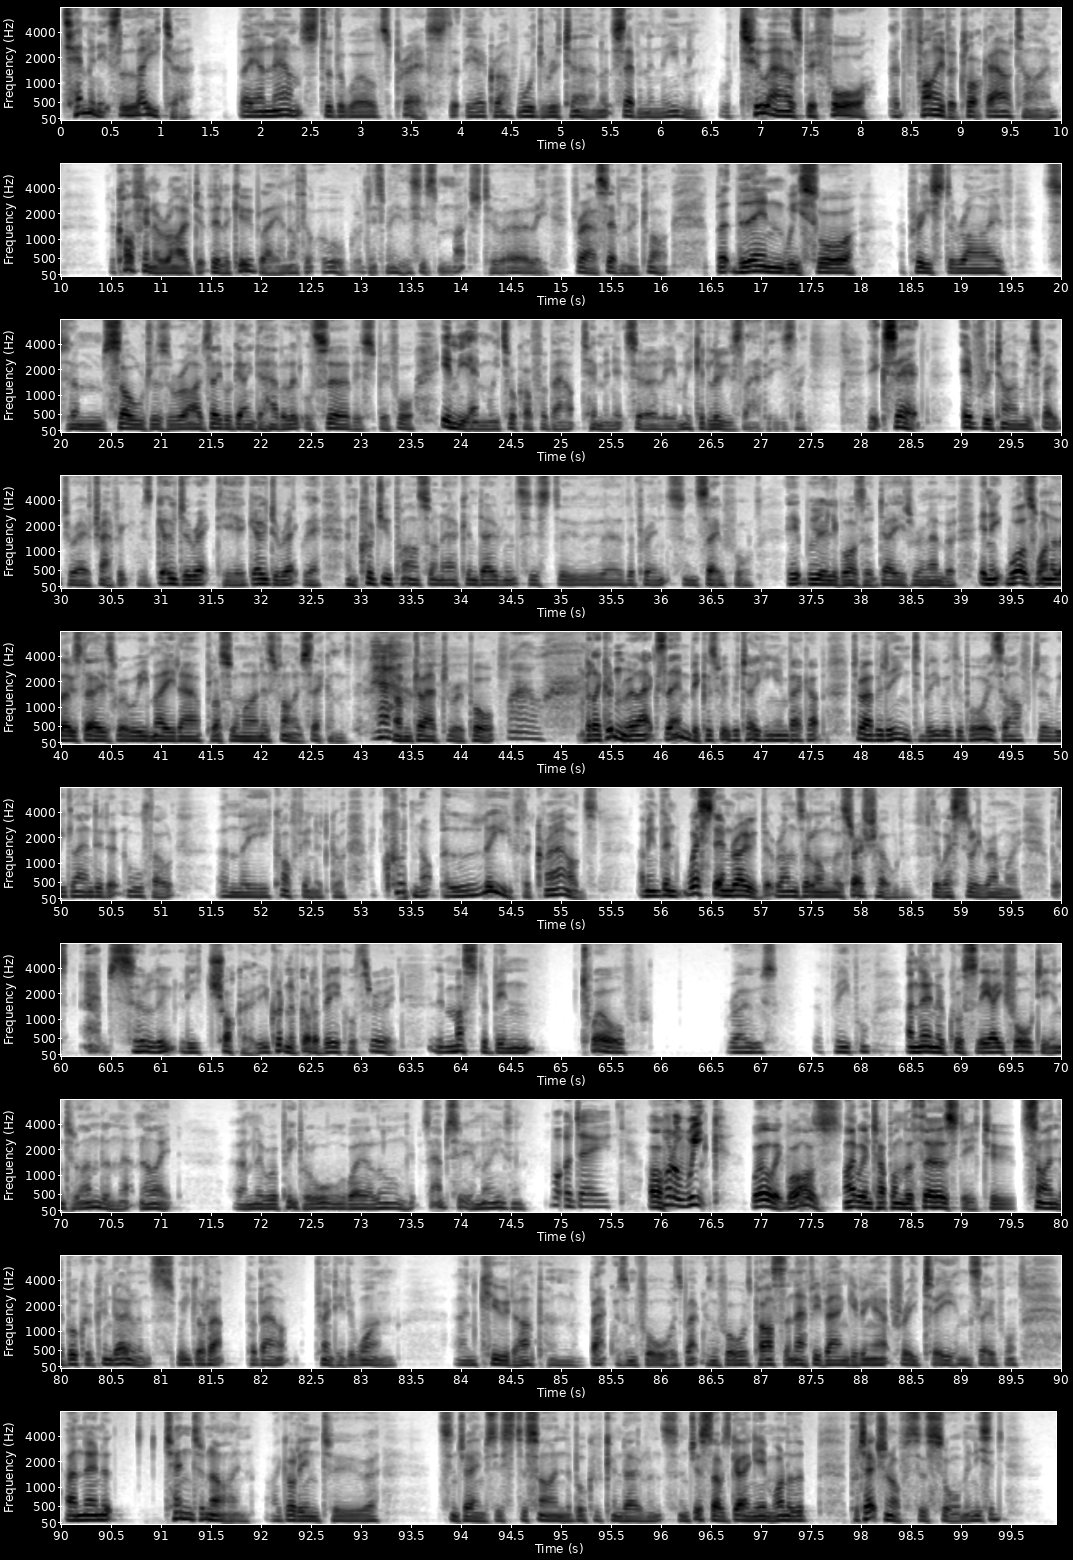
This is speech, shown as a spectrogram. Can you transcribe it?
Ten minutes later, they announced to the world's press that the aircraft would return at seven in the evening. Two hours before, at five o'clock our time, the coffin arrived at Villacoublay, and I thought, oh, goodness me, this is much too early for our seven o'clock. But then we saw a priest arrive, some soldiers arrived. They were going to have a little service before. In the end, we took off about 10 minutes early, and we could lose that easily. Except every time we spoke to air traffic, it was go direct here, go direct there, and could you pass on our condolences to uh, the prince and so forth. It really was a day to remember. And it was one of those days where we made our plus or minus five seconds. I'm glad to report. Wow. But I couldn't relax then because we were taking him back up to Aberdeen to be with the boys after we'd landed at Northolt and the coffin had gone. I could not believe the crowds. I mean, the West End Road that runs along the threshold of the Westerly runway was absolutely chocker. You couldn't have got a vehicle through it. There must have been 12 rows of people. And then, of course, the A40 into London that night. Um, there were people all the way along. It was absolutely amazing. What a day. Oh, What a week. well, it was. I went up on the Thursday to sign the book of condolence. We got up about 20 to 1 and queued up and backwards and forwards, backwards and forwards, past the NAAFI van giving out free tea and so forth. And then at 10 to 9, I got into uh, St James's to sign the book of condolence. And just as I was going in, one of the protection officers saw me and he said,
